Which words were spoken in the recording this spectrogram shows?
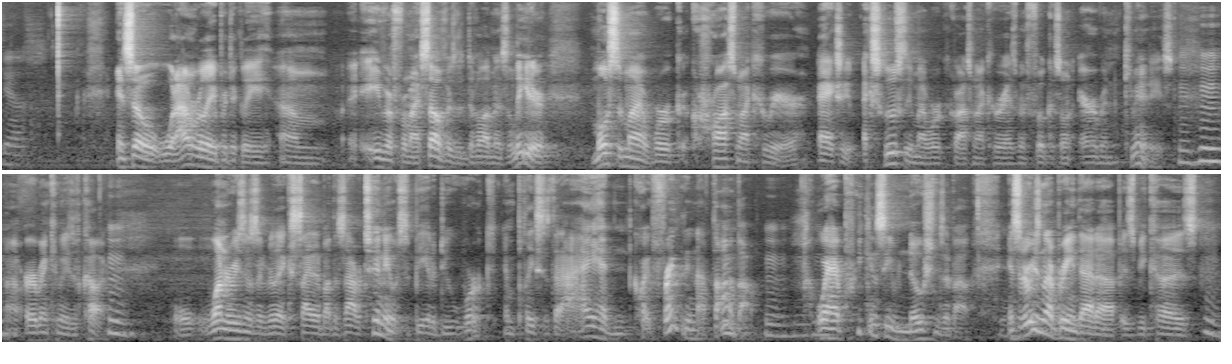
Yes. And so, what I'm really particularly, um, even for myself as a development as a leader, most of my work across my career, actually exclusively my work across my career, has been focused on urban communities, uh, urban communities of color. Well, One of the reasons I'm really excited about this opportunity was to be able to do work in places that I had, quite frankly, not thought about mm-hmm. Mm-hmm. or had preconceived notions about. And so the reason I bring that up is because mm.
